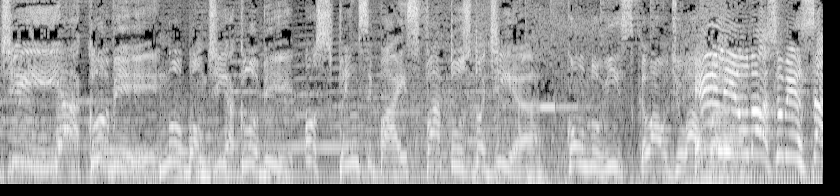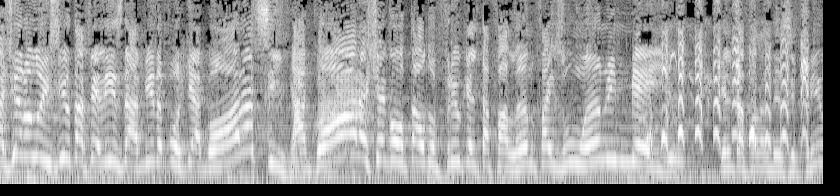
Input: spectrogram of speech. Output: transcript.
Dia Clube. No Bom Dia Clube, os principais fatos do dia. Com Luiz Cláudio Alba. Ele, o nosso mensageiro Luizinho, tá feliz da vida porque agora sim, agora chegou o tal do frio que ele tá falando faz um ano e meio que ele tá falando desse frio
